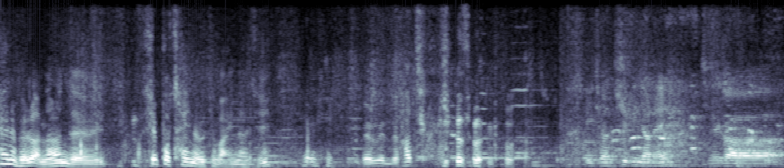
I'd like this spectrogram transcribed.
차이는 별로 안 나는데 10호 차이는 왜 이렇게 많이 나지? 여기 근데 하체가 길어서 그런가 봐 2012년에 내가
